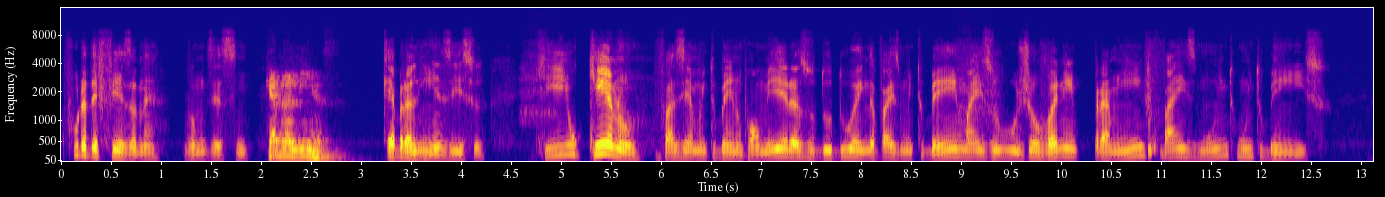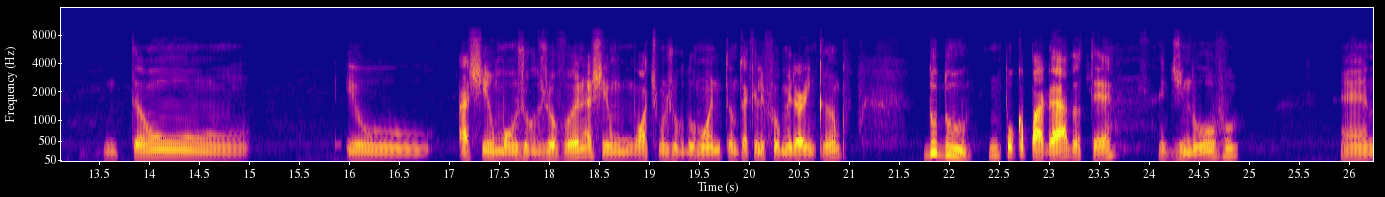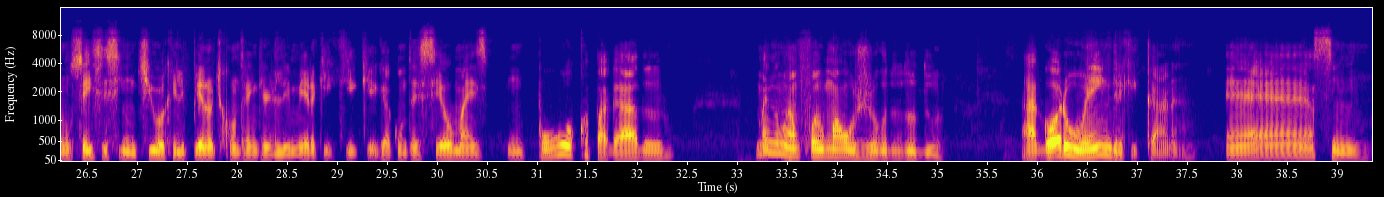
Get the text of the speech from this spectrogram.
Fura defesa, né? vamos dizer assim. Quebra-linhas. Quebra-linhas, isso. Que o Keno fazia muito bem no Palmeiras, o Dudu ainda faz muito bem, mas o Giovani, para mim, faz muito, muito bem isso. Então, eu achei um bom jogo do Giovani, achei um ótimo jogo do Rony, tanto é que ele foi o melhor em campo. Dudu, um pouco apagado até, de novo. É, não sei se sentiu aquele pênalti contra a Inter de Limeira que, que, que aconteceu, mas um pouco apagado. Mas não é, foi um mau jogo do Dudu. Agora o Hendrick, cara, é assim,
